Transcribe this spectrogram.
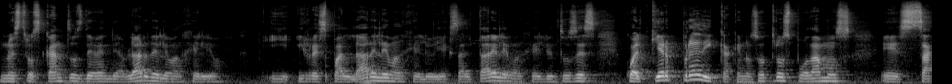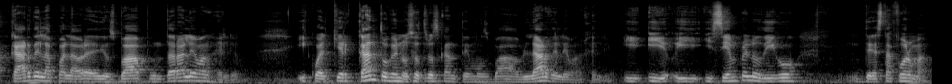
nuestros cantos deben de hablar del Evangelio y, respaldar el Evangelio y exaltar el Evangelio. Entonces, cualquier prédica que nosotros podamos eh, sacar de la palabra de Dios va a apuntar al Evangelio y cualquier canto que nosotros cantemos va a hablar del Evangelio. y siempre lo digo de esta forma.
